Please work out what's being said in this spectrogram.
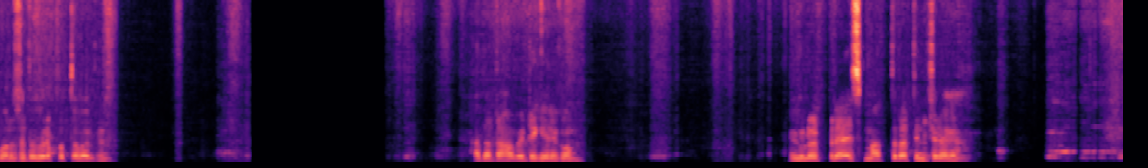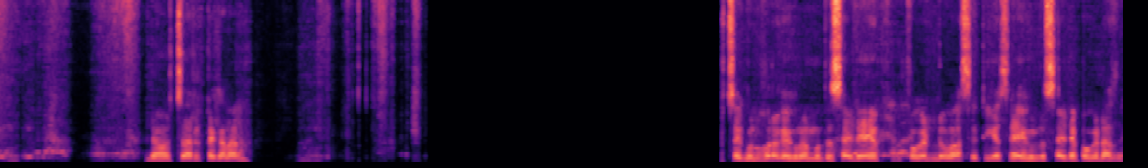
বড় ছোট করে পড়তে পারবেন। হাতাটা হবে ঠিক এরকম। এগুলোর প্রাইস মাত্র তিনশো টাকা। এটা হচ্ছে আরেকটা কালার হচ্ছে গোলফরক, এগুলোর মধ্যে সাইডে পকেট দেওয়া আছে, ঠিক আছে? এগুলোর সাইডে পকেট আছে।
